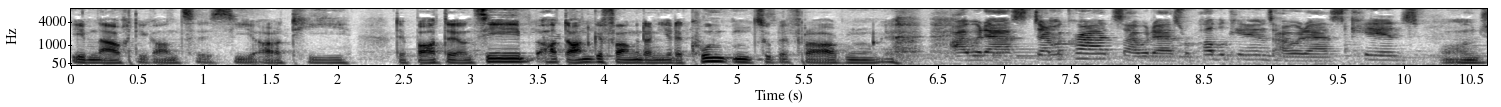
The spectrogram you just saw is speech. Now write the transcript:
eben auch die ganze CRT-Debatte. Und sie hat angefangen, dann ihre Kunden zu befragen. Und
